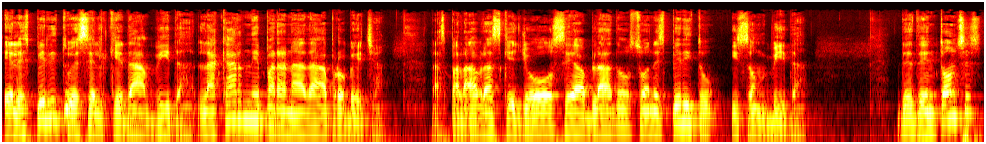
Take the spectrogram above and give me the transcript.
El Espíritu es el que da vida, la carne para nada aprovecha. Las palabras que yo os he hablado son espíritu y son vida. Desde entonces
